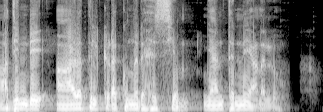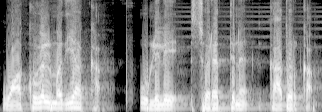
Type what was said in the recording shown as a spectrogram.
അതിന്റെ ആഴത്തിൽ കിടക്കുന്ന രഹസ്യം ഞാൻ തന്നെയാണല്ലോ. വാക്കുകൾ മതിയാക്കാം. ഉള്ളിലെ സ്വരത്തിന് കാതോർക്കാം.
